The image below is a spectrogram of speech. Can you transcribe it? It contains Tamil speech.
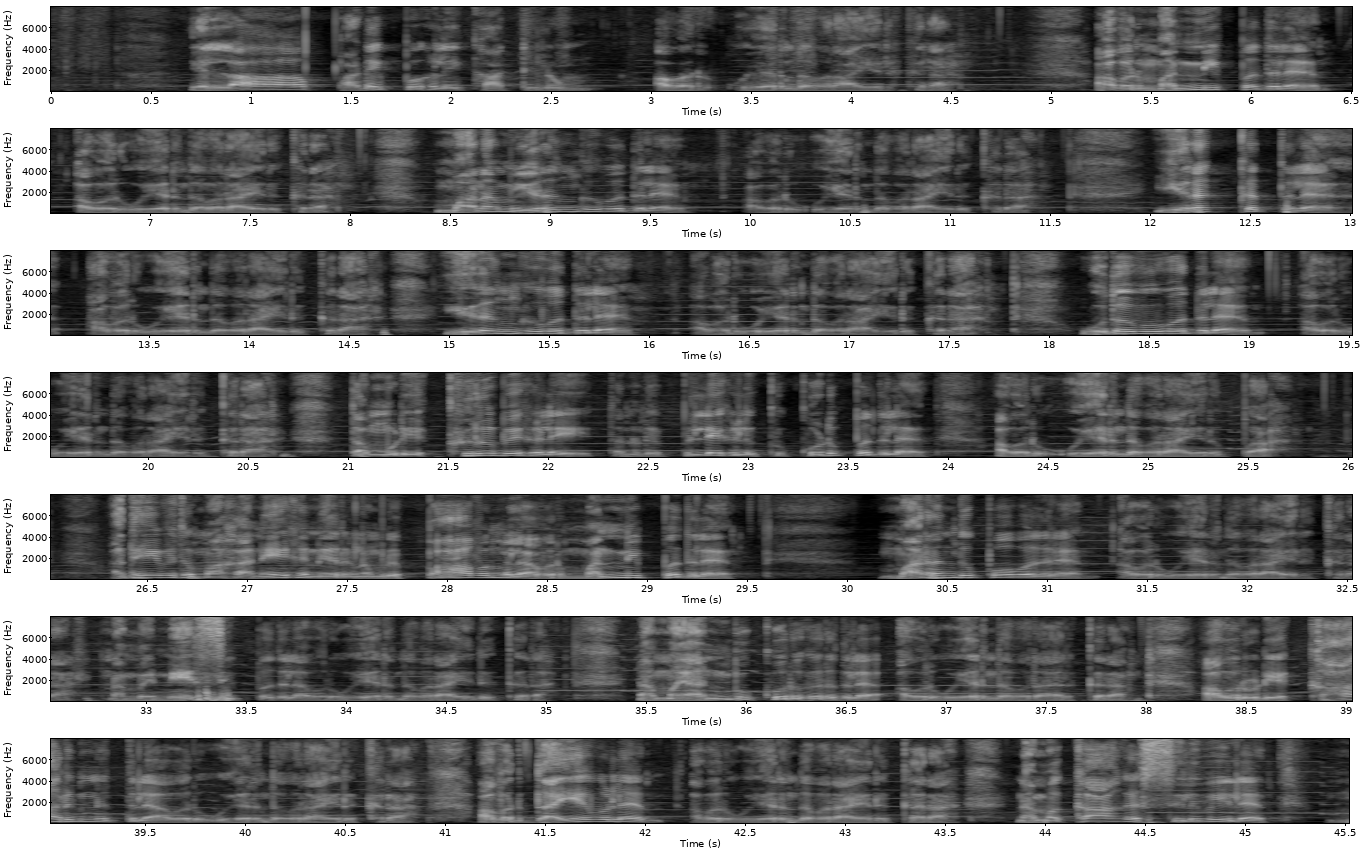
எல்லா படைப்புகளை காட்டிலும் அவர் உயர்ந்தவராயிருக்கிறார். அவர் மன்னிப்பதில் அவர் உயர்ந்தவராயிருக்கிறார். மனம் இறங்குவதில் அவர் உயர்ந்தவராயிருக்கிறார். இரக்கத்தில் அவர் உயர்ந்தவராயிருக்கிறார். இறங்குவதில் அவர் உயர்ந்தவராயிருக்கிறார். உதவுவதில் அவர் உயர்ந்தவராயிருக்கிறார். தம்முடைய கிருபைகளை தன்னுடைய பிள்ளைகளுக்கு கொடுப்பதில் அவர் உயர்ந்தவராயிருப்பார். அதே விதமாக அநேக நேரம் நம்முடைய பாவங்களை அவர் மன்னிப்பதில் மறந்து போவதில் அவர் உயர்ந்தவராக இருக்கிறார் நம்மை நேசிப்பதில் அவர் உயர்ந்தவராக இருக்கிறார் நம்மை அன்பு கூறுகிறதுல அவர் உயர்ந்தவராக இருக்கிறார் அவருடைய காரணத்தில் அவர் உயர்ந்தவராக இருக்கிறார் அவர் தயவில் அவர் உயர்ந்தவராக இருக்கிறார் நமக்காக சிலுவையில்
